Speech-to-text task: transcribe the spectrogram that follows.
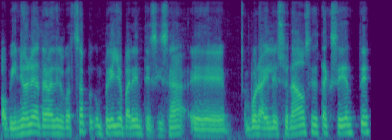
opiniones a través del WhatsApp. Un pequeño paréntesis. ¿ah? Eh, bueno, hay lesionados en este accidente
